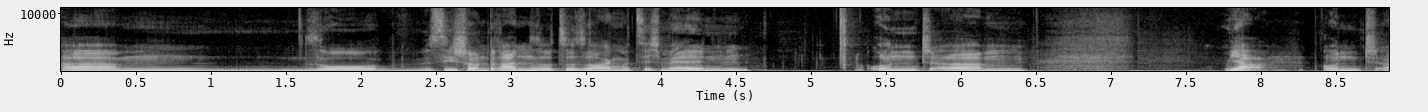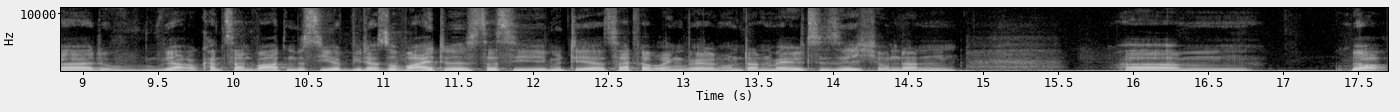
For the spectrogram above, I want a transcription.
ähm, so, ist sie schon dran sozusagen mit sich melden. Und ähm, ja, und äh, du ja, kannst dann warten, bis sie wieder so weit ist, dass sie mit dir Zeit verbringen will. Und dann meldet sie sich und dann ähm, ja,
